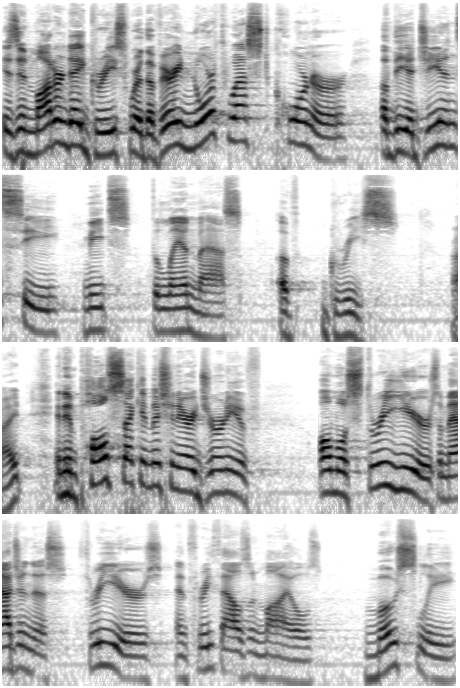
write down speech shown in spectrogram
is in modern day Greece, where the very northwest corner of the Aegean Sea meets the landmass of Greece. Right? And in Paul's second missionary journey of almost three years, imagine this three years and 3,000 miles, mostly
